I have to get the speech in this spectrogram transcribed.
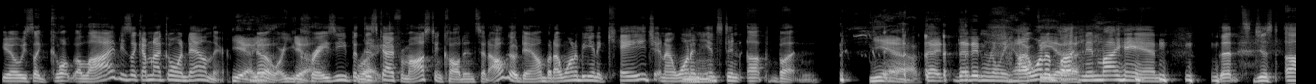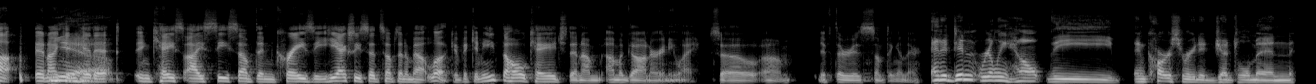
you know, he's like, go, alive? He's like, I'm not going down there. Yeah, No, yeah, are you yeah. crazy? But this guy from Austin called in and said, I'll go down, but I want to be in a cage and I want Mhm. an instant up button. Yeah. That that didn't really help. I want the, a uh, button in my hand that's just up and I can hit it in case I see something crazy. He actually said something about, look, if it can eat the whole cage, then I'm I'm a goner anyway. So um if there is something in there. and it didn't really help the incarcerated gentleman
